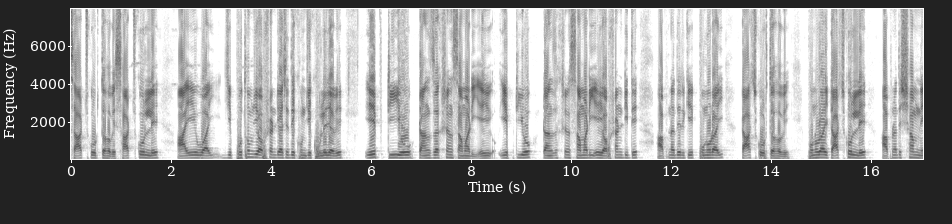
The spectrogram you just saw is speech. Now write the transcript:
সার্চ করতে হবে। সার্চ করলে আই এ ওয়াই যে প্রথম যে অপশানটি আছে, দেখুন, যে খুলে যাবে। এফটিও ট্রানজাকশান সামারি, এই এফটিও ট্রানজাকশান সামারি এই অপশানটিতে আপনাদেরকে পুনরায় টাচ করতে হবে। পুনরায় টাচ করলে আপনাদের সামনে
